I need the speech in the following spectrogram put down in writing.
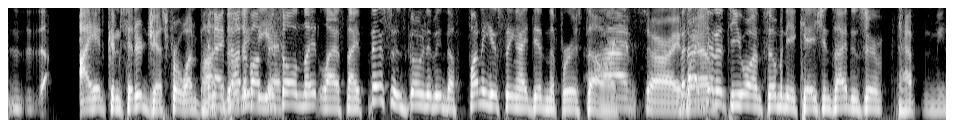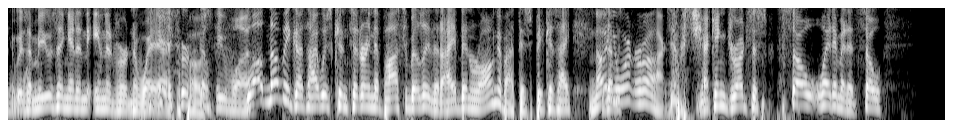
I had considered just for one And I thought about the, this all night last night. This was going to be the funniest thing I did in the first hour. I'm sorry, but I've done it to you on so many occasions. I deserve. I It was amusing in an inadvertent way, I It suppose. really was. Well, no, because I was considering the possibility that I had been wrong about this because I No, because I you was- weren't wrong. I was checking Drudge this. So wait a minute. So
